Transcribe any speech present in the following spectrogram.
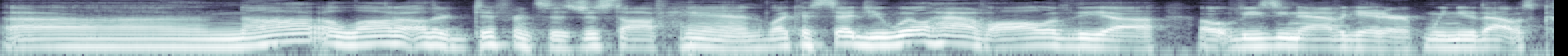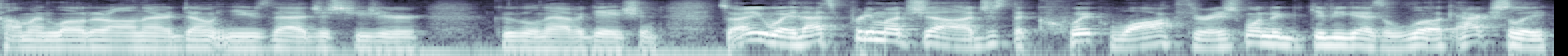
Uh, not a lot of other differences just offhand. Like I said, you will have all of the, uh, oh, VZ Navigator. We knew that was coming loaded on there. Don't use that, just use your Google navigation. So anyway, that's pretty much uh, just a quick walkthrough. I just wanted to give you guys a look. Actually,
